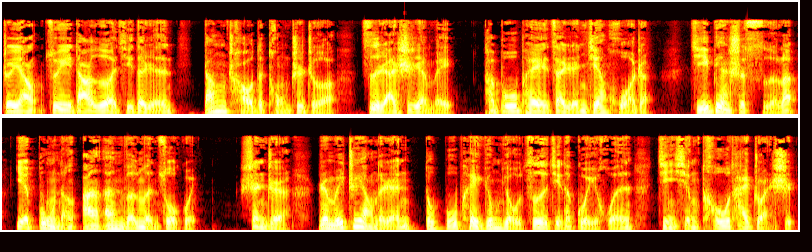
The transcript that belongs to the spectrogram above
这样罪大恶极的人，当朝的统治者自然是认为他不配在人间活着，即便是死了，也不能安安稳稳做鬼，甚至认为这样的人都不配拥有自己的鬼魂进行投胎转世，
